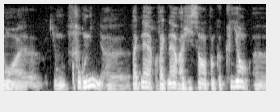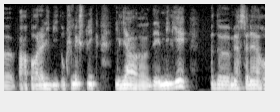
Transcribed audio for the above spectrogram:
euh, qui ont fourni euh, Wagner, Wagner agissant en tant que client euh, par rapport à la Libye. Donc je m'explique, il y a des milliers de mercenaires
